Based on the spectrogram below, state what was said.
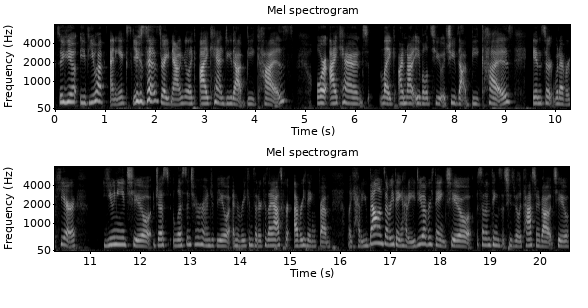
So you if you have any excuses right now and you're like I can't do that because or I can't like I'm not able to achieve that because insert whatever here, you need to just listen to her interview and reconsider because I ask her everything from like how do you balance everything, how do you do everything to some of the things that she's really passionate about to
